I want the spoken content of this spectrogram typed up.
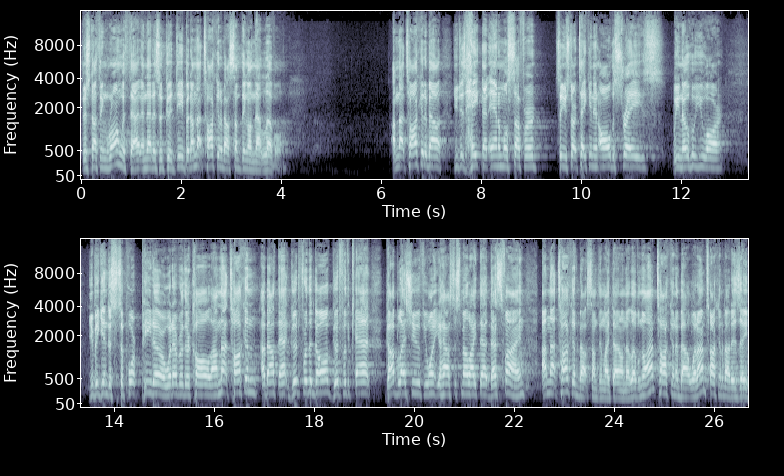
There's nothing wrong with that, and that is a good deed, but I'm not talking about something on that level. I'm not talking about you just hate that animal suffer, so you start taking in all the strays. We know who you are you begin to support PETA or whatever they're called. I'm not talking about that. Good for the dog, good for the cat. God bless you. If you want your house to smell like that, that's fine. I'm not talking about something like that on that level. No, I'm talking about what I'm talking about is a,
